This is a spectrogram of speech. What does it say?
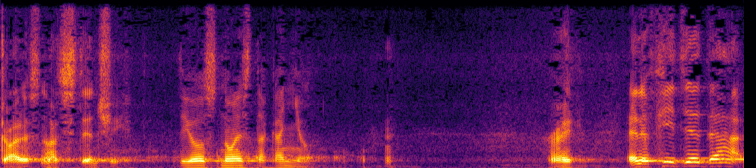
God is not stingy, Dios no es tacaño. right? And if He did that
